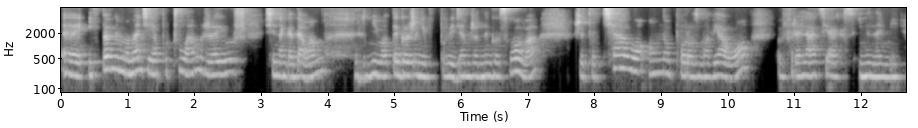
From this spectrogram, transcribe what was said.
E, I w pewnym momencie ja poczułam, że już się nagadałam, mimo tego, że nie powiedziałam żadnego słowa, że to ciało ono porozmawiało w relacjach z innymi.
